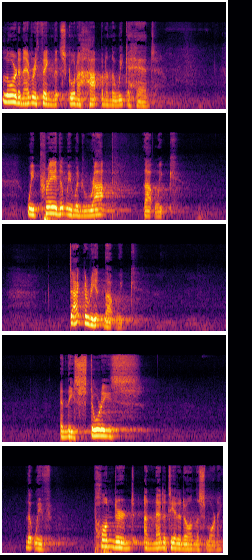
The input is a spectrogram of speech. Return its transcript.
Lord, in everything that's going to happen in the week ahead, we pray that we would wrap that week, decorate that week in these stories that we've pondered and meditated on this morning.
